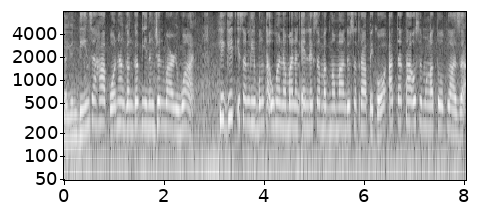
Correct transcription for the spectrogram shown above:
Gayon din sa hapon hanggang gabi ng January 1. Higit isang libong tauhan naman ang NLEX ang magmamando sa trapiko at tatao sa mga toll plaza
